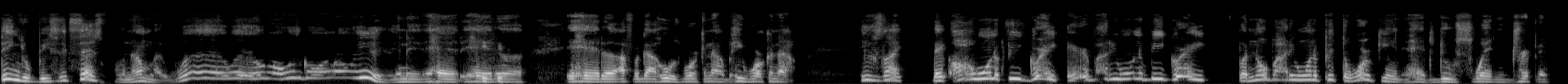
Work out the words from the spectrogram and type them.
then you'll be successful. And I'm like, what? what what's going on here? And it had it had uh it had uh I forgot who was working out, but he working out. He was like, they all want to be great. Everybody want to be great, but nobody want to put the work in. It had to do sweating, dripping,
